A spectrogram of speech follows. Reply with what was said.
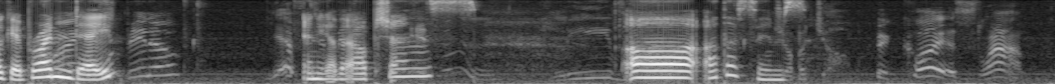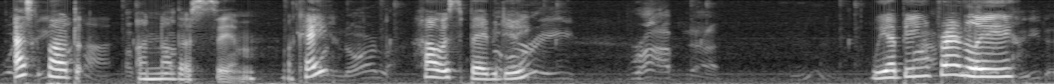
Okay, bright and day. Any other options? Leave Uh, other sims. Be quiet, slime. Ask about another sim, okay? Norla. How is baby doing? We are being friendly. Zita.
